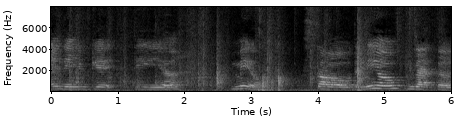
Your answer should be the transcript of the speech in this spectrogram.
and then you get the uh, meal. So the meal, you got the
